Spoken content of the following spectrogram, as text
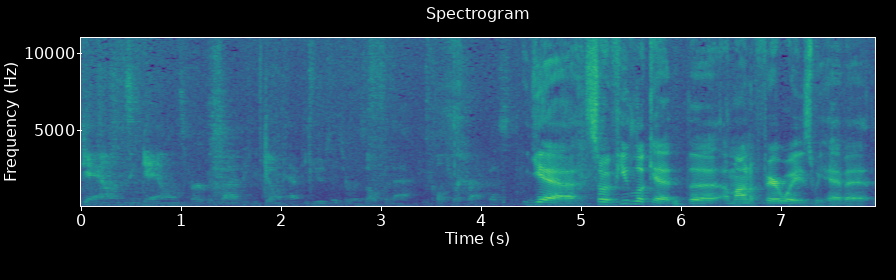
gallons and gallons of herbicide that you don't have to use as a result of that cultural practice? Yeah, so if you look at the amount of fairways we have at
